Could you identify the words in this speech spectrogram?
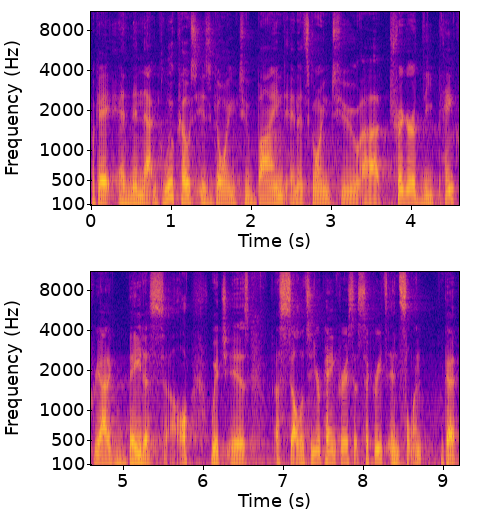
okay, and then that glucose is going to bind and it's going to uh, trigger the pancreatic beta cell, which is a cell that's in your pancreas that secretes insulin, okay?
